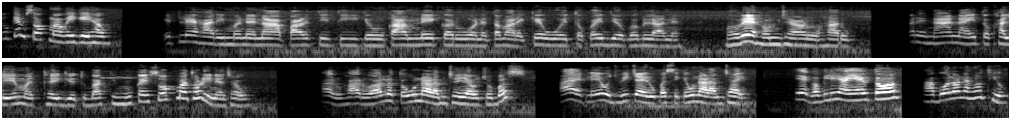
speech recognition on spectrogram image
તું કેમ શોખમાં વહી ગઈ હાવ? એટલે હારી મને ના પાડતી હતી કે હું કામ નહીં કરું અને તમારે કેવું હોય તો કહી દો ગગલાને. હવે સમજાણું હારું. અરે ના ના એ તો ખાલી એમ જ થઈ ગયું હતું. બાકી હું કઈ શોખમાં થોડી ને જાઉં. હારું હારું, હાલો તો ઉનાળામાં જઈ આવજો બસ. હા, એટલે એવું જ વિચાર્યું પછી કે ઉનાળામાં જાય. એ ગગલી, અહીંયા તો હા, બોલો ને, શું થયું?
